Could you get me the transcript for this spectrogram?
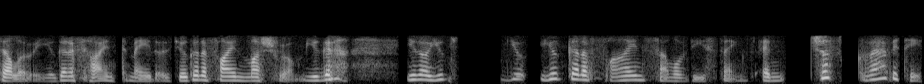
celery. You're going to find tomatoes. You're going to find mushroom. You're going to, you know, you you you're going to find some of these things and just gravitate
